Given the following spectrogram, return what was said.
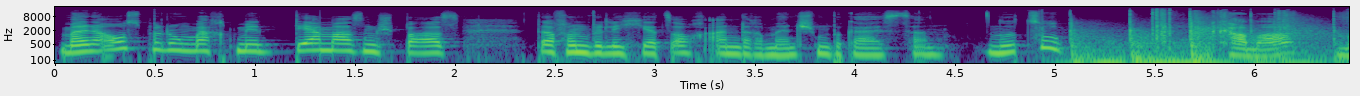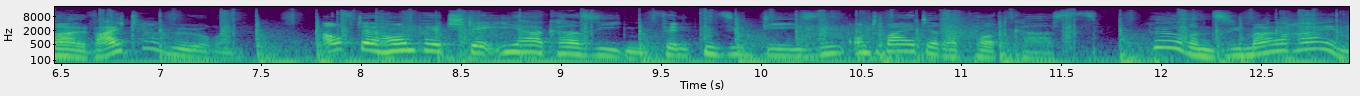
meine Ausbildung macht mir dermaßen Spaß, davon will ich jetzt auch andere Menschen begeistern. Nur zu. Kann man mal weiterhören. Auf der Homepage der IHK Siegen finden Sie diesen und weitere Podcasts. Hören Sie mal rein.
